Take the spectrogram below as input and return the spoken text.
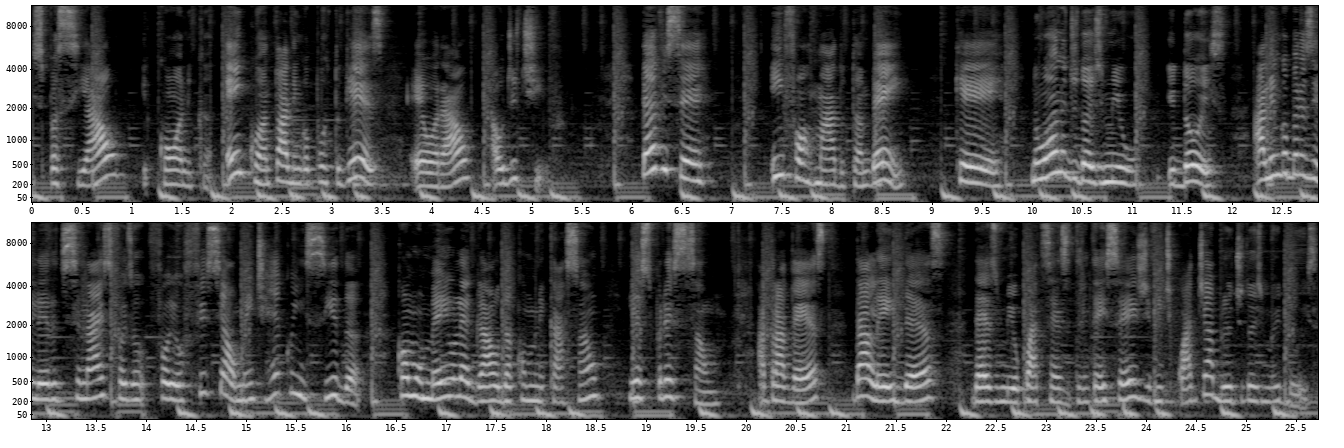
espacial e cônica, enquanto a língua portuguesa é oral auditiva. Deve ser informado também que no ano de 2002 a língua brasileira de sinais foi, foi oficialmente reconhecida como meio legal da comunicação e expressão, através da Lei 10 10.436, de 24 de abril de 2002.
